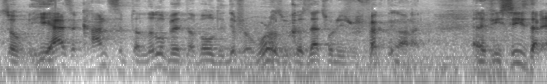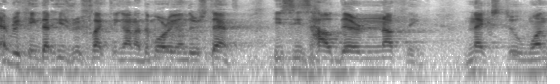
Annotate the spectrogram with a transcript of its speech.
so he has a concept a little bit of all the different worlds because that's what he's reflecting on it. And if he sees that everything that he's reflecting on it, the more he understands, he sees how they're nothing next to one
